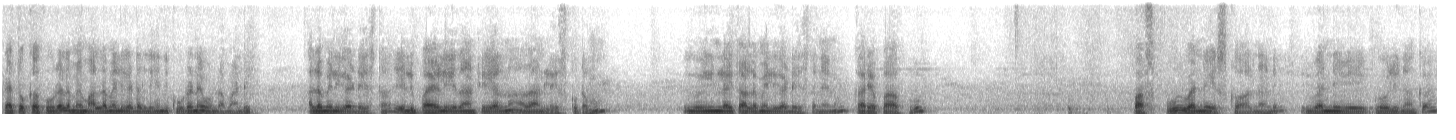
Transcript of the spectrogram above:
ప్రతి ఒక్క కూరలో మేము అల్లం ఎల్లిగడ్డ లేని కూరనే ఉండమండి అల్లం ఎల్లిగడ్డ వేస్తాం. ఎల్లిపాయలు ఏ దాంట్లో వేయాలనో ఆ దాంట్లో వేసుకుంటాము. ఇగో ఇంట్లో అయితే అల్లం ఎల్లిగడ్డ వేస్తాను నేను. కరివేపాకు. పసుపు ఇవన్నీ వేసుకోవాలండి ఇవన్నీ గోలినాక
